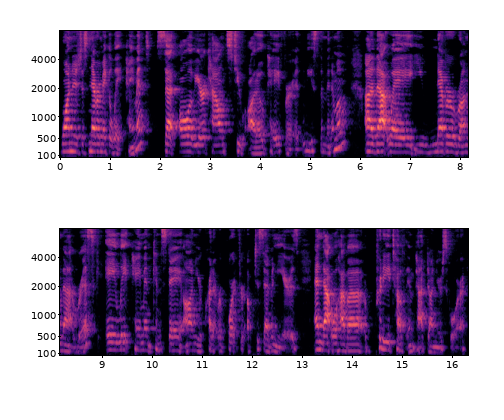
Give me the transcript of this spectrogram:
one is just never make a late payment. Set all of your accounts to auto pay for at least the minimum. Uh, that way, you never run that risk. A late payment can stay on your credit report for up to seven years, and that will have a, a pretty tough impact on your score.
